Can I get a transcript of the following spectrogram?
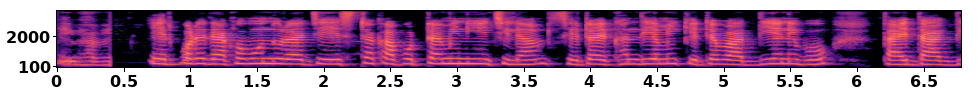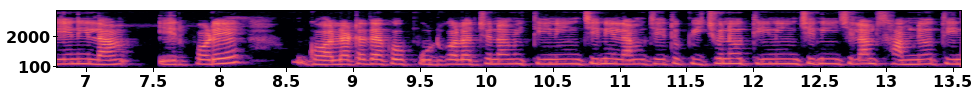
এইভাবে। এরপরে দেখো বন্ধুরা, যে এক্সট্রা কাপড়টা আমি নিয়েছিলাম, সেটা এখান দিয়ে আমি কেটে বাদ দিয়ে নেব। তাই দাগ দিয়ে নিলাম। এরপরে গলাটা দেখো, পুট গলার জন্য আমি তিন ইঞ্চি নিলাম। যেহেতু পিছনেও তিন ইঞ্চি নিয়েছিলাম, সামনেও তিন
